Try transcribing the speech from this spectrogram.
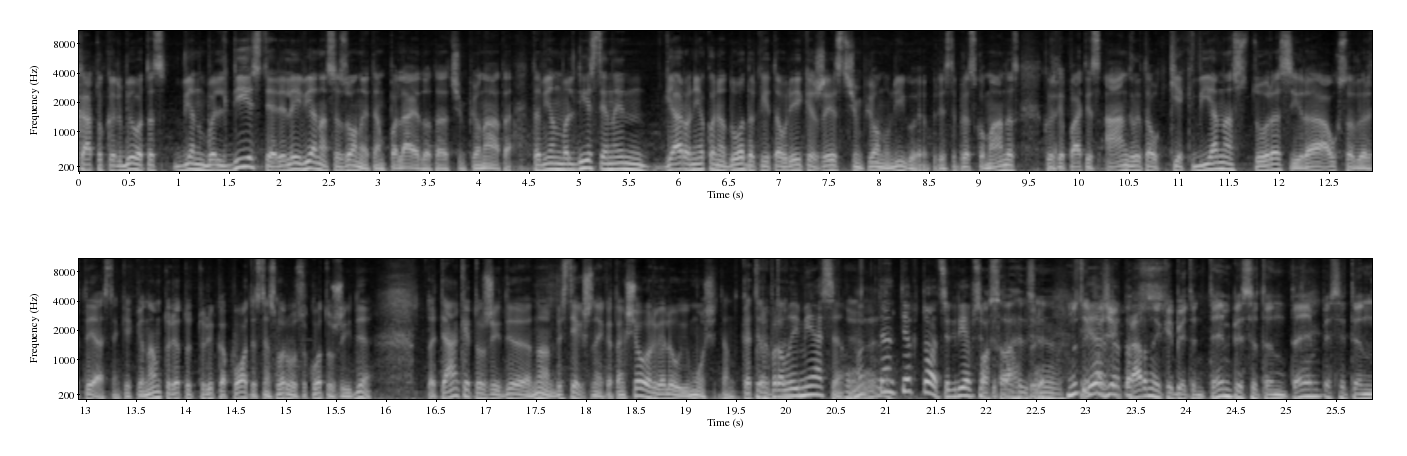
ką tu kalbėjai, tas vienvaldystė, realiai vieną sezoną ten paleido tą čempionatą. Ta vienvaldystė, jinai gero nieko neduoda, kai tau reikia žaisti čempionų lygoje, prie stiprias komandas, kur tie patys anglai, tau kiekvienas turas yra aukso vertės, ten kiekvienam turėtų turi kapotis, nesvarbu su kuo tu žaidi. Ta ten, kai tu žaidi, na, vis tiek žinai, kad anksčiau ar vėliau įmuši ten, kad ir pralaimėsi, nu, ten tiek to atsigriepsi. Pasakė. Nu tai pažiūrėk, pernai kaip jie ten tempėsi, ten tempėsi, ten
